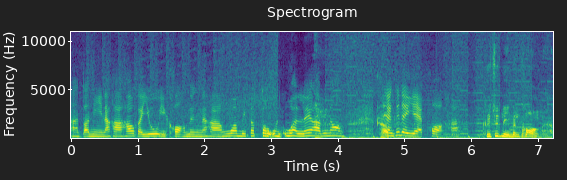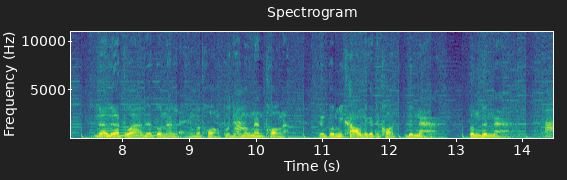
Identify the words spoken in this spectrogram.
อะตอนนี้นะคะเข้ากับยูอีกของหนึ่งนะคะง่วงมีแตะโตวอ้วนๆเลยค่ะพี่น้องครับ ยังขึ้นได้แยกขอกค่ะ คือชุดนี้มันท่องนะครับ เหลือเหลือตัวเหลือตัวนั่นแหละยังว่าท่องตัวเดียวค่ะนอกนั้นท่องละเรื่องตัวมีเขาเนี่ยก็จะคลอดเดือนหน้า ต้นเดือนหน้าค่ะ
